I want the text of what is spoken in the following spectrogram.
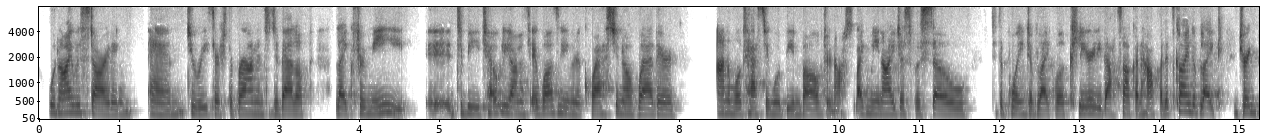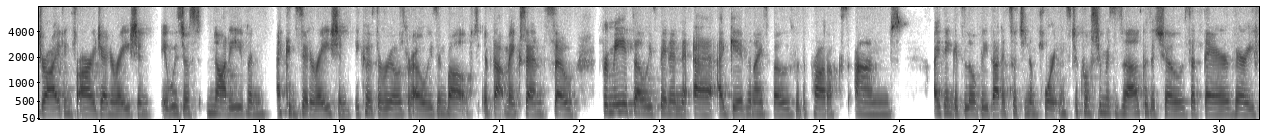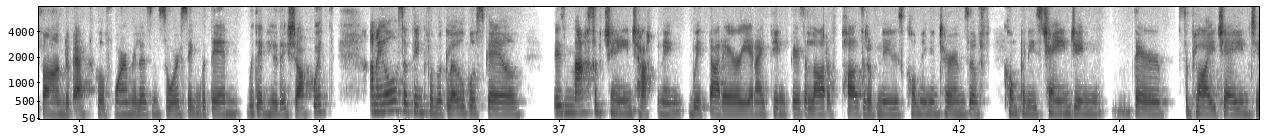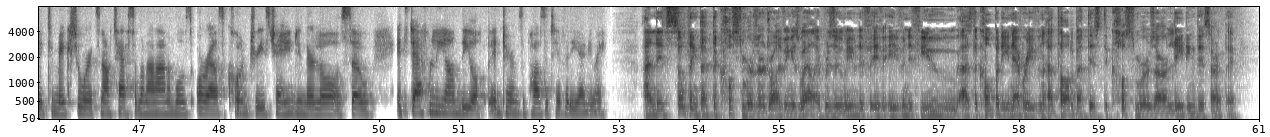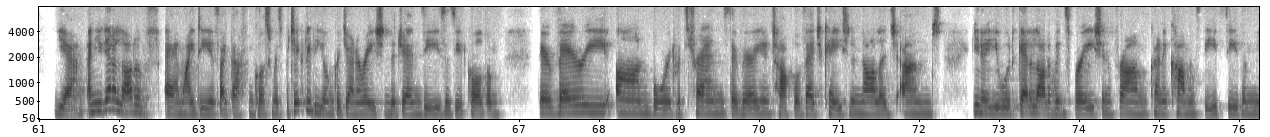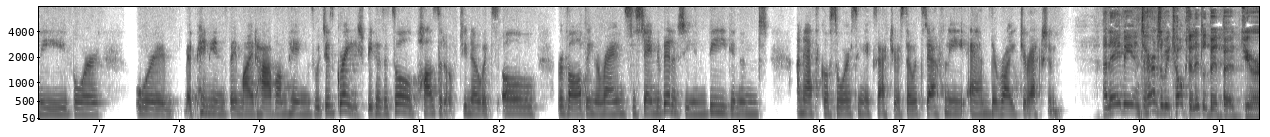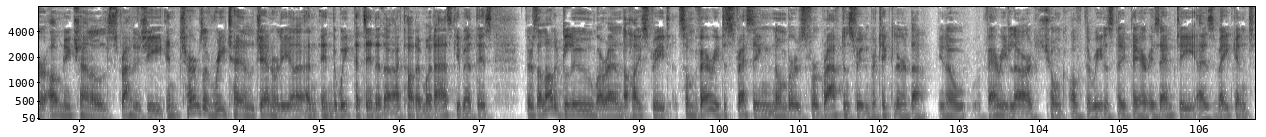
when I was starting um, to research the brand and to develop, like for me, uh, to be totally honest, it wasn't even a question of whether animal testing would be involved or not. Like, I mean, I just was so to the point of like, well, clearly that's not going to happen. It's kind of like drink driving for our generation. It was just not even a consideration because the rules were always involved, if that makes sense. So for me, it's always been an, a, a given, I suppose, with the products. And I think it's lovely that it's such an importance to customers as well because it shows that they're very fond of ethical formulas and sourcing within within who they shop with. And I also think from a global scale, there's massive change happening with that area. And I think there's a lot of positive news coming in terms of companies changing their supply chain to, to make sure it's not testable on animals or else countries changing their laws. So it's definitely on the up in terms of positivity anyway. And it's something that the customers are driving as well, I presume. Even if, if even if you, as the company, never even had thought about this, the customers are leading this, aren't they? Yeah, and you get a lot of um, ideas like that from customers, particularly the younger generation, the Gen Zs, as you'd call them. They're very on board with trends. They're very on top of education and knowledge, and you know, you would get a lot of inspiration from kind of comments that you'd see them leave or or opinions they might have on things, which is great because it's all positive. You know, it's all revolving around sustainability and vegan and and ethical sourcing, etc. So it's definitely um, the right direction. And Aimee, in terms of, we talked a little bit about your omni-channel strategy. In terms of retail generally, and, and in the week that's in it, I thought I might ask you about this. There's a lot of gloom around the high street. Some very distressing numbers for Grafton Street in particular. That you know, very large chunk of the real estate there is empty, as vacant.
